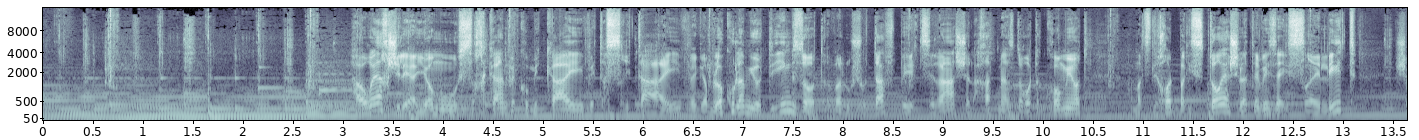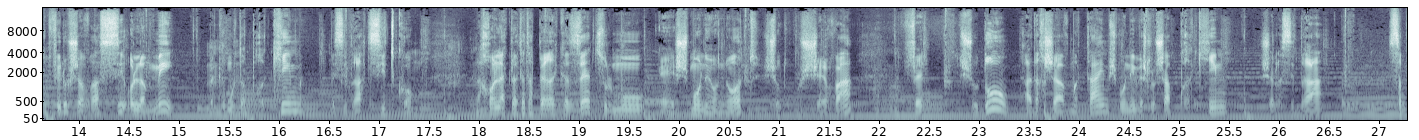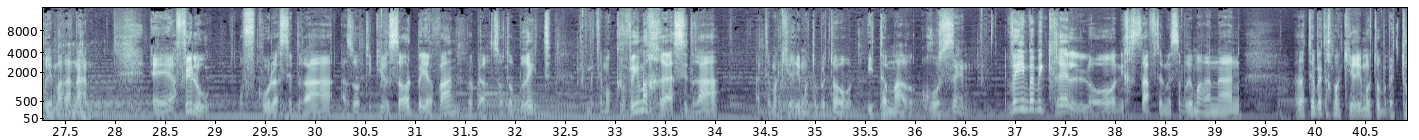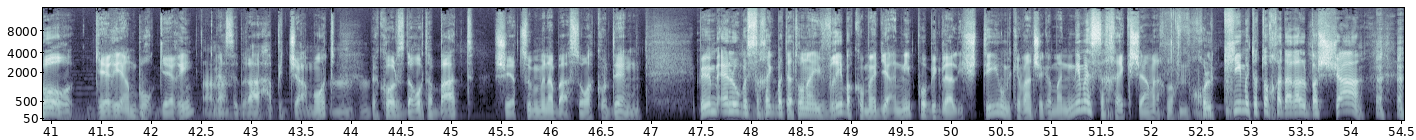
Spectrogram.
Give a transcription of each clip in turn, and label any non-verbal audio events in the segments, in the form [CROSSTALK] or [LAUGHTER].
האורח שלי היום הוא שחקן וקומיקאי ותסריטאי, וגם לא כולם יודעים זאת, אבל הוא שותף ביצירה של אחת מהסדרות הקומיות המצליחות בהיסטוריה של הטלוויזיה הישראלית, שאפילו שברה שיא עולמי בכמות הפרקים בסדרת סיטקום. נכון להקלטת הפרק הזה צולמו אה, שמונה עונות, שודרו שבע, ושודרו עד עכשיו 283 פרקים של הסדרה סברי מרנן. אה, אפילו הופקו לסדרה הזאת גרסאות ביוון ובארצות הברית. אם אתם עוקבים אחרי הסדרה, אתם מכירים אותו בתור איתמר רוזן. ואם במקרה לא נחשפתם לסברי מרנן, אז אתם בטח מכירים אותו בתור גרי המבורגרי, אהלן. מהסדרה הפיג'מות, וכל סדרות הבת שיצאו ממנה בעשור הקודם. בימים אלו הוא משחק בתיאטרון העברי בקומדיה "אני פה בגלל אשתי", ומכיוון שגם אני משחק שם, אנחנו [LAUGHS] חולקים את אותו חדר הלבשה.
